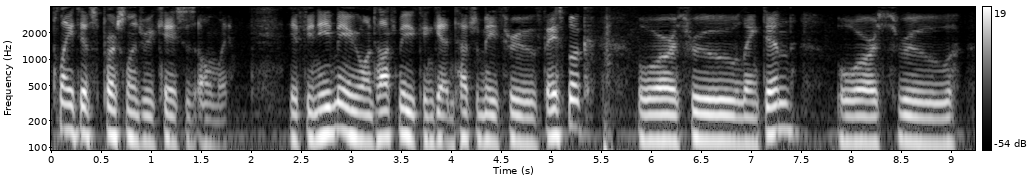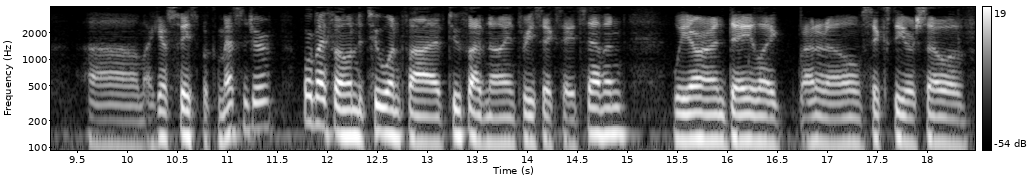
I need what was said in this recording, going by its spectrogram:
plaintiffs' personal injury cases only. If you need me or you want to talk to me, you can get in touch with me through Facebook or through LinkedIn or through, um, I guess, Facebook Messenger or by phone to 215 259 3687. We are on day like, I don't know, 60 or so of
